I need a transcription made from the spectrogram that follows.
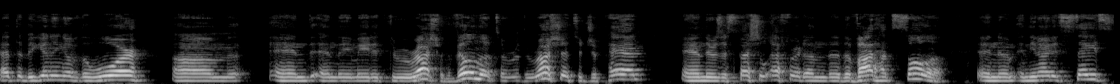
at the beginning of the war, um, and and they made it through Russia, the Vilna to, to Russia to Japan, and there's a special effort on the, the Vaad Hatzalah in, um, in the United States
